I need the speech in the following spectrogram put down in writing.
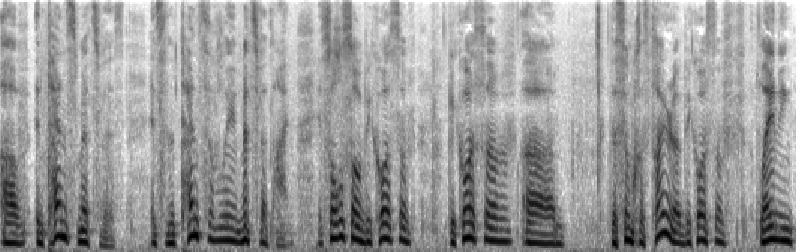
of intense mitzvahs. It's intensively mitzvah time. It's also because of because of um, the Simchas Torah, because of learning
